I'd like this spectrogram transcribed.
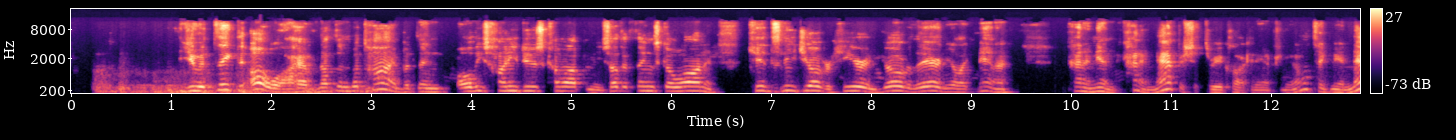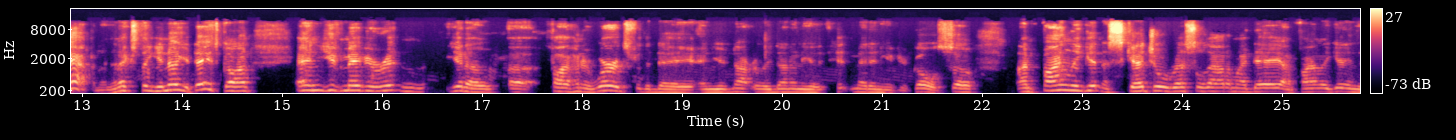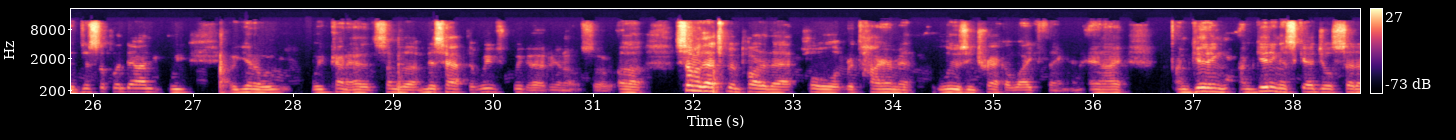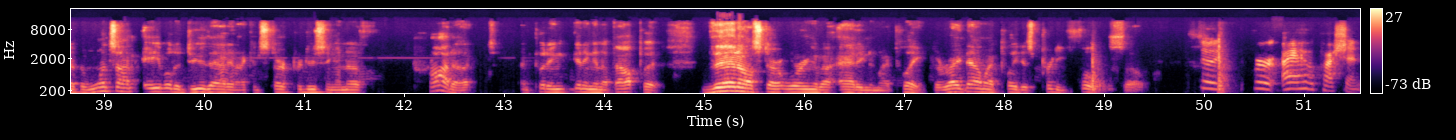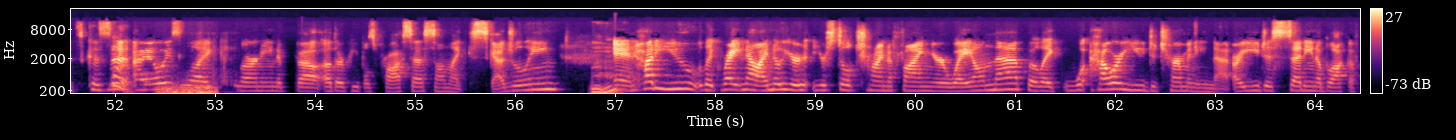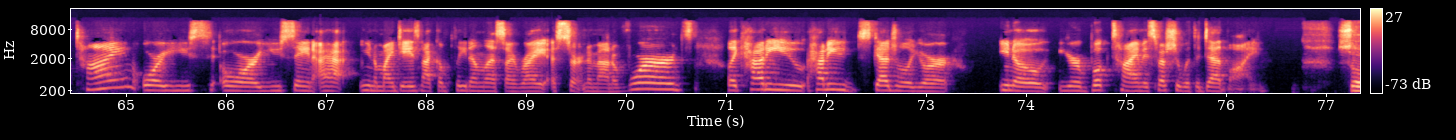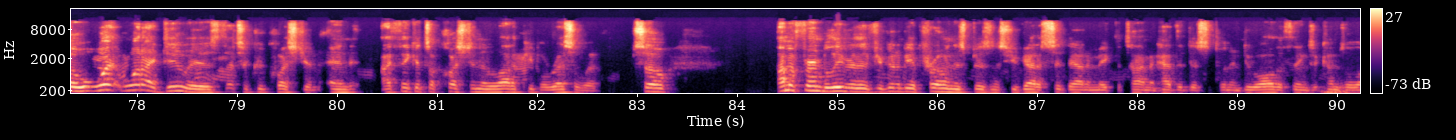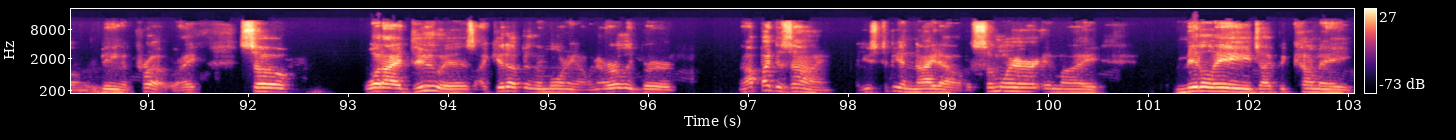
you would think that, oh, well, I have nothing but time. But then all these honeydews come up and these other things go on, and kids need you over here and go over there, and you're like, man, I kind of kind of nappish at three o'clock in the afternoon. I'll take me a nap. And then the next thing you know, your day's gone, and you've maybe written, you know, uh, 500 words for the day, and you've not really done any, hit met any of your goals. So I'm finally getting a schedule wrestled out of my day. I'm finally getting the discipline down. We, you know, we've kind of had some of the mishap that we've we've had, you know. So uh, some of that's been part of that whole retirement, losing track of life thing. And, and I, I'm getting I'm getting a schedule set up. And once I'm able to do that, and I can start producing enough product and putting getting enough output, then I'll start worrying about adding to my plate. But right now, my plate is pretty full. So So for I have questions because Sure. I always like learning about other people's process on like scheduling mhm. and how do you like right now I know you're you're still trying to find your way on that but like what how are you determining that are you just setting a block of time or are you or are you saying I ha- you know my day's not complete unless I write a certain amount of words like how do you how do you schedule your you know your book time especially with the deadline So what what I do is that's a good question, and I think it's a question that a lot of people wrestle with. So I'm a firm believer that if you're going to be a pro in this business, you've got to sit down and make the time and have the discipline and do all the things that comes along with being a pro, right? So what I do is I get up in the morning. I'm an early bird, not by design. I used to be a night owl, but somewhere in my middle age, I've become a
